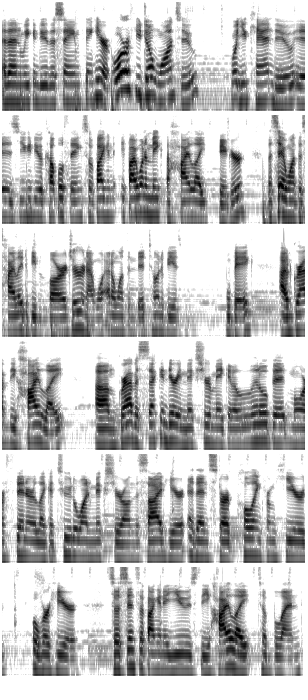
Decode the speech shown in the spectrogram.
And then we can do the same thing here. Or if you don't want to, what you can do is you can do a couple things. So if I can, if I want to make the highlight bigger, let's say I want this highlight to be larger and I want, I don't want the midtone to be as big. I would grab the highlight, um, grab a secondary mixture, make it a little bit more thinner, like a two to one mixture on the side here, and then start pulling from here over here. So since if I'm going to use the highlight to blend,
